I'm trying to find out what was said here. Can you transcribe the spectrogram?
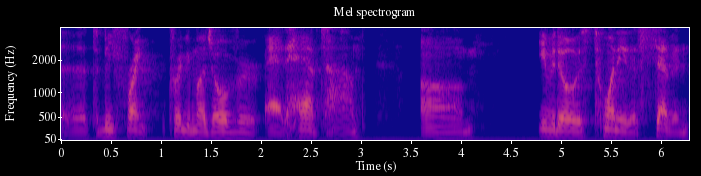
uh, to be frank, pretty much over at halftime. Um, even though it was 20 to 7.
